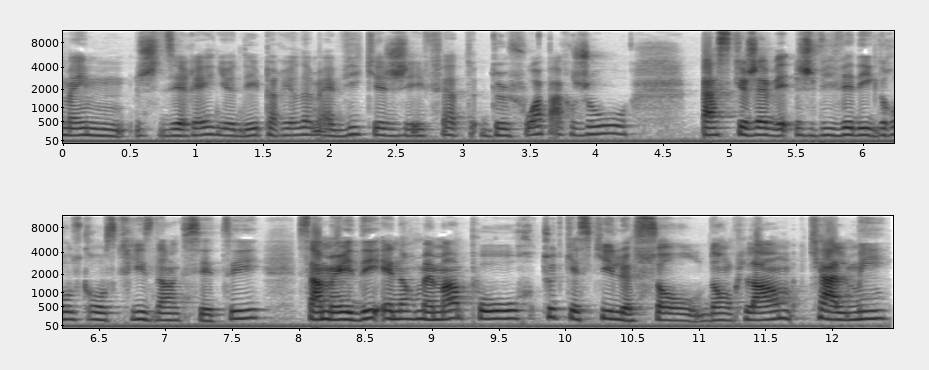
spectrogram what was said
et même, je dirais, il y a des périodes de ma vie que j'ai faites deux fois par jour parce que j'avais, je vivais des grosses, grosses crises d'anxiété. Ça m'a aidé énormément pour tout ce qui est le soul. Donc, l'âme, calmer,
